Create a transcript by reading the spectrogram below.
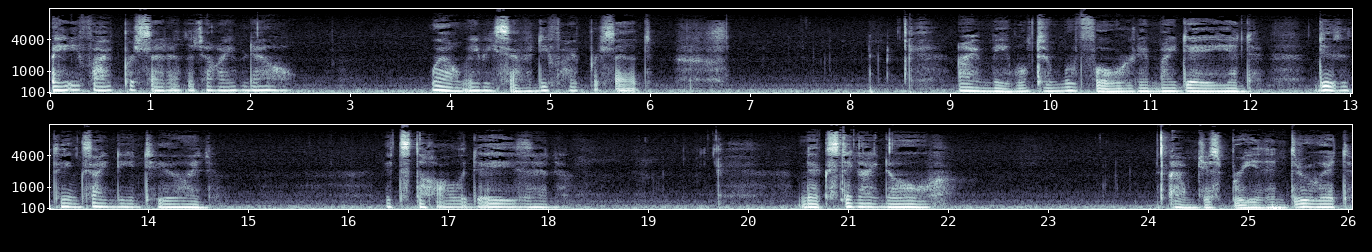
85% of the time now. Well, maybe 75%. I'm able to move forward in my day and do the things I need to, and it's the holidays, and next thing I know, I'm just breathing through it.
